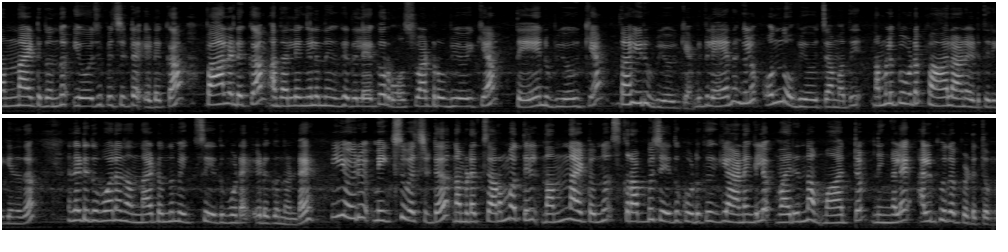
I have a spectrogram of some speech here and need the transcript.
നന്നായിട്ട് ഇതൊന്ന് യോജിപ്പിച്ചിട്ട് എടുക്കാം. പാലെടുക്കാം. അതല്ലെങ്കിൽ നിങ്ങൾക്ക് ഇതിലേക്ക് റോസ് വാട്ടർ ഉപയോഗിക്കാം തേൻ ഉപയോഗിക്കാം തൈര് ഉപയോഗിക്കാം. ഇതിലേതെങ്കിലും ഒന്ന് ഉപയോഗിച്ചാൽ മതി. നമ്മളിപ്പോൾ ഇവിടെ പാലാണ് എടുത്തിരിക്കുന്നത്. എന്നിട്ട് ഇതുപോലെ നന്നായിട്ടൊന്ന് മിക്സ് ചെയ്ത് കൂടെ എടുക്കുന്നുണ്ട്. ഈ ഒരു മിക്സ് വെച്ചിട്ട് നമ്മുടെ ചർമ്മത്തിൽ നന്നായിട്ടൊന്ന് സ്ക്രബ് ചെയ്ത് കൊടുക്കുകയാണെങ്കിൽ വരുന്ന മാറ്റം നിങ്ങളെ അത്ഭുതപ്പെടുത്തും.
